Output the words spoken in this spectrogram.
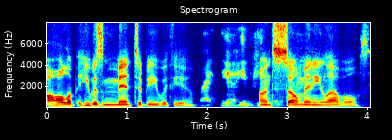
all of he was meant to be with you. Right. Yeah. He, he on so many levels.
